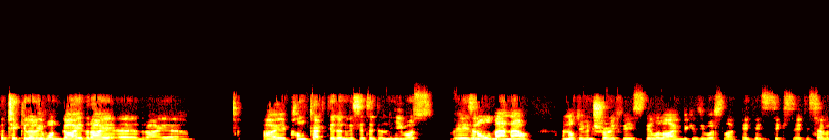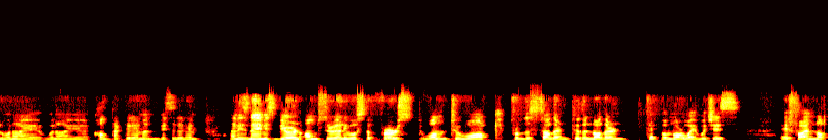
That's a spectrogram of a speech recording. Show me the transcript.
particularly one guy that I uh, that I uh, I contacted and visited, and he was he's an old man now. I'm not even sure if he's still alive because he was like 86, 87 when I when I uh, contacted him and visited him. And his name is Björn Amsrud, and he was the first one to walk from the southern to the northern tip of Norway, which is, if I'm not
